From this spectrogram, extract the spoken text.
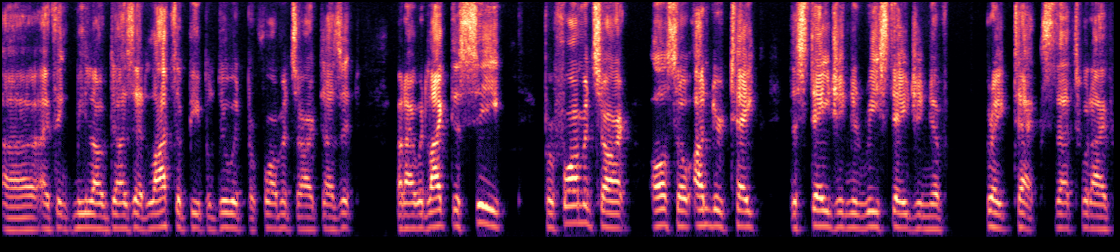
Uh, I think Milo does it. Lots of people do it. Performance art does it. But I would like to see performance art also undertake the staging and restaging of great texts. That's what I've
